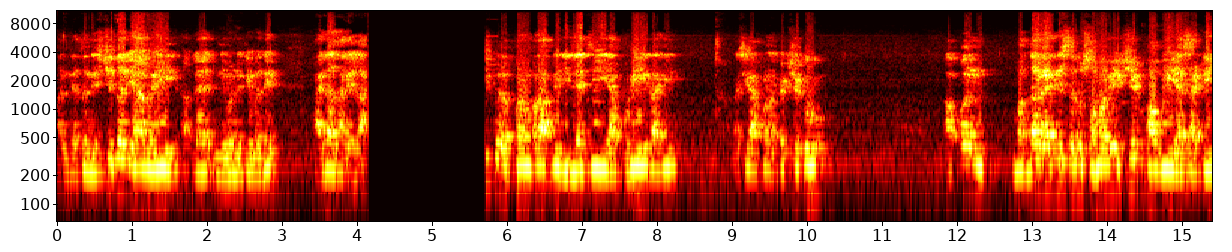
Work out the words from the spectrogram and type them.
आणि त्याचा निश्चितच यावेळी आपल्या निवडणुकीमध्ये फायदा झालेला आहे. परंपरा आपली जिल्ह्याची यापुढेही राहील अशी आपण अपेक्षा करू. आपण मतदार यादी सर्व समावेशक व्हावी यासाठी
